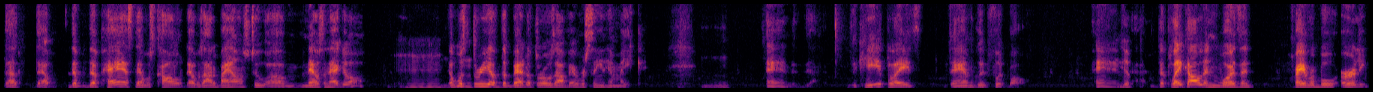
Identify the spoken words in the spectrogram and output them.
that that the the pass that was called that was out of bounds to um Nelson Agholor. Mhm. That was three of the better throws I've ever seen him make, Mhm. and the kid plays damn good football. And Yep. the play calling wasn't favorable early.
